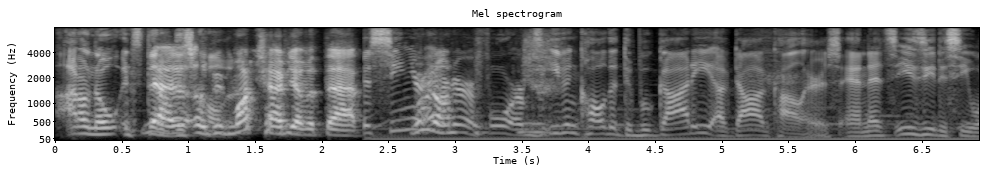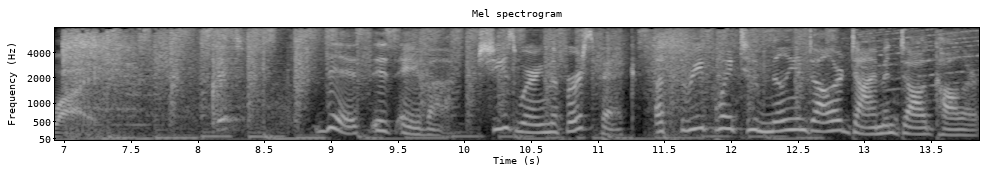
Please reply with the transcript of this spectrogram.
I don't know, instead Yeah, of this I'll be much happier with that. The senior Hold on. editor of Forbes even called it the Bugatti of dog collars, and it's easy to see why. This is Ava. She's wearing the first pick, a $3.2 million diamond dog collar.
